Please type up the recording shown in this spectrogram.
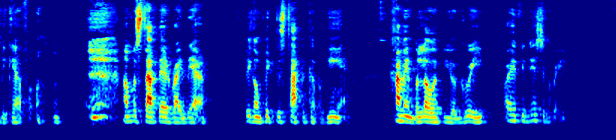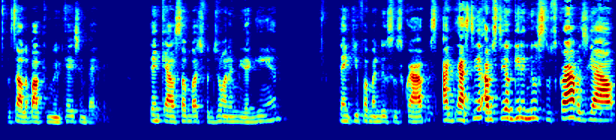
Be careful. I'm going to stop that right there. We're going to pick this topic up again. Comment below if you agree or if you disagree. It's all about communication, baby. Thank y'all so much for joining me again. Thank you for my new subscribers. I, I still, I'm still getting new subscribers, y'all.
